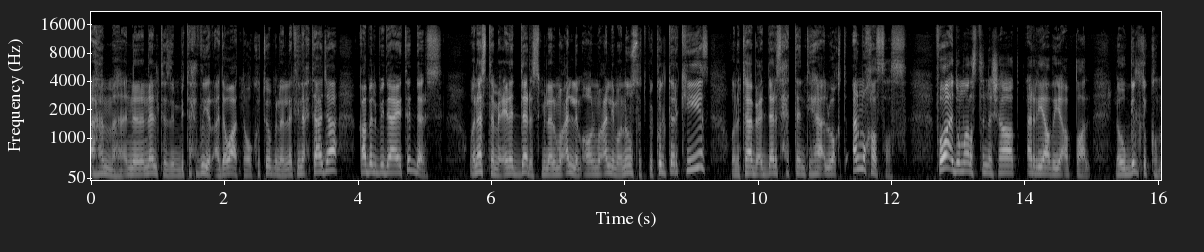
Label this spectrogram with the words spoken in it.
أهمها أننا نلتزم بتحضير أدواتنا وكتبنا التي نحتاجها قبل بداية الدرس. ونستمع إلى الدرس من المعلم أو المعلمة وننصت بكل تركيز ونتابع الدرس حتى انتهاء الوقت المخصص. فوائد ممارسة النشاط الرياضي يا أبطال. لو قلت لكم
